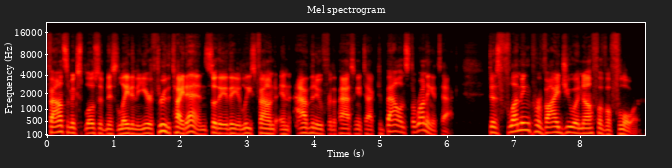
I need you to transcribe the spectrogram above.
found some explosiveness late in the year through the tight end. So they, they at least found an avenue for the passing attack to balance the running attack. Does Fleming provide you enough of a floor?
